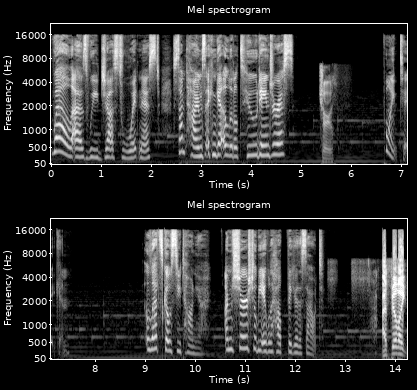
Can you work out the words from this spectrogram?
Well, as we just witnessed, sometimes it can get a little too dangerous. True. Point taken. Let's go see Tanya. I'm sure she'll be able to help figure this out. I feel like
